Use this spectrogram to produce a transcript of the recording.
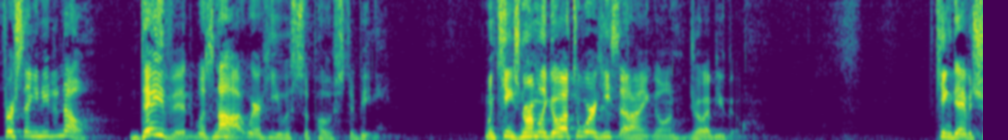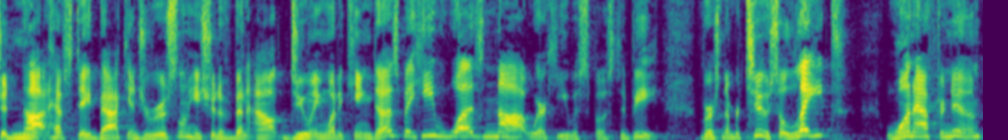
First thing you need to know David was not where he was supposed to be. When kings normally go out to war, he said, I ain't going. Joab, you go. King David should not have stayed back in Jerusalem. He should have been out doing what a king does, but he was not where he was supposed to be. Verse number two. So late one afternoon,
